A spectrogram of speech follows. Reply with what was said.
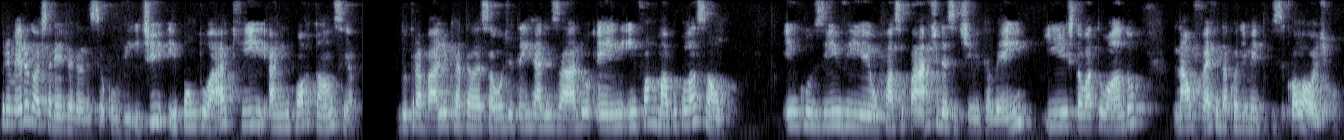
Primeiro, eu gostaria de agradecer o convite e pontuar aqui a importância do trabalho que a Telesaúde tem realizado em informar a população. Inclusive, eu faço parte desse time também e estou atuando na oferta de acolhimento psicológico.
